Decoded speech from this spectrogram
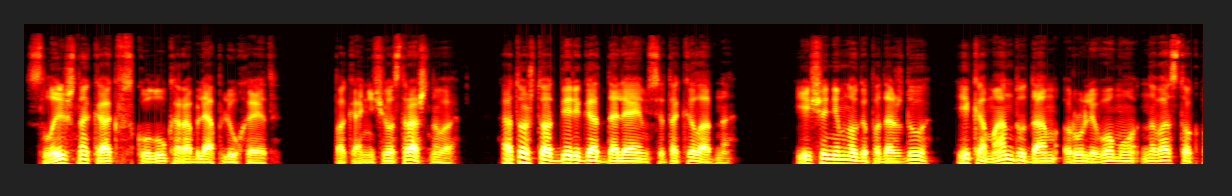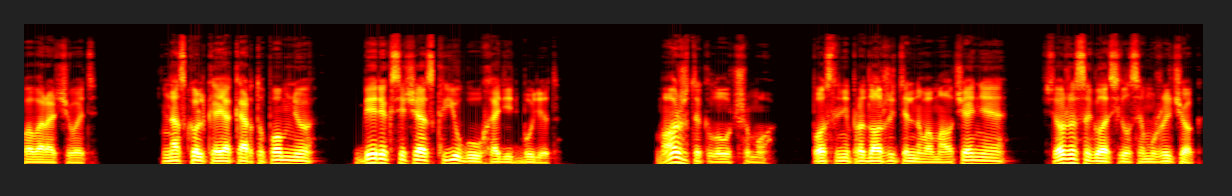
слышно, как в скулу корабля плюхает. Пока ничего страшного. А то, что от берега отдаляемся, так и ладно. Еще немного подожду и команду дам рулевому на восток поворачивать. Насколько я карту помню, берег сейчас к югу уходить будет. Может и к лучшему. После непродолжительного молчания все же согласился мужичок.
